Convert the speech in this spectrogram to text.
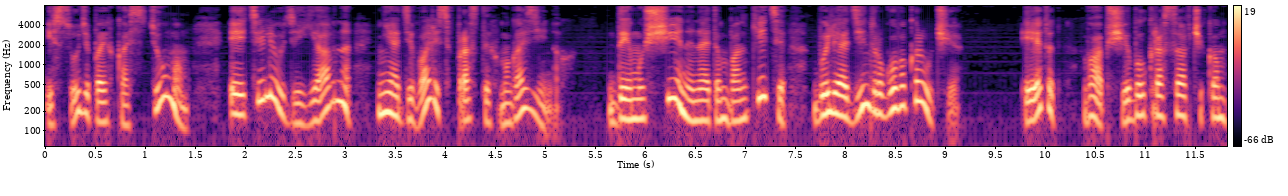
И, судя по их костюмам, эти люди явно не одевались в простых магазинах. Да и мужчины на этом банкете были один другого круче. Этот вообще был красавчиком,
